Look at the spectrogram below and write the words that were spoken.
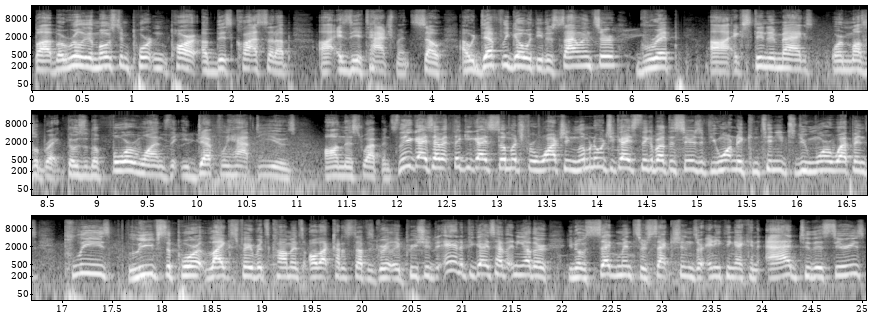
but, but really the most important part of this class setup uh, is the attachments. So I would definitely go with either silencer, grip, uh, extended mags, or muzzle brake. Those are the four ones that you definitely have to use on this weapon. So there you guys have it. Thank you guys so much for watching. Let me know what you guys think about this series. If you want me to continue to do more weapons, please leave support, likes, favorites, comments, all that kind of stuff is greatly appreciated. And if you guys have any other, you know, segments or sections or anything I can add to this series,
